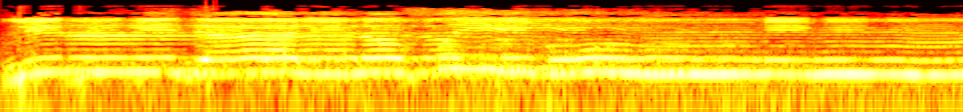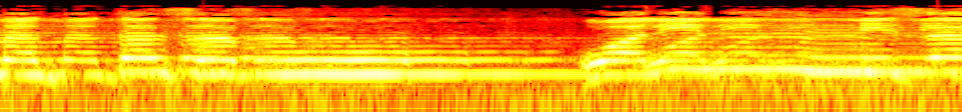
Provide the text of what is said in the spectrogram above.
للرجال نصيب مما اكتسبوا وللنساء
